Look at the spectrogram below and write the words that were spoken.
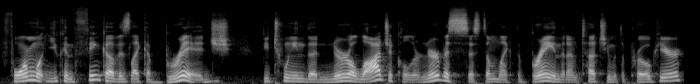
form what you can think of as like a bridge between the neurological or nervous system, like the brain that I'm touching with the probe here,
